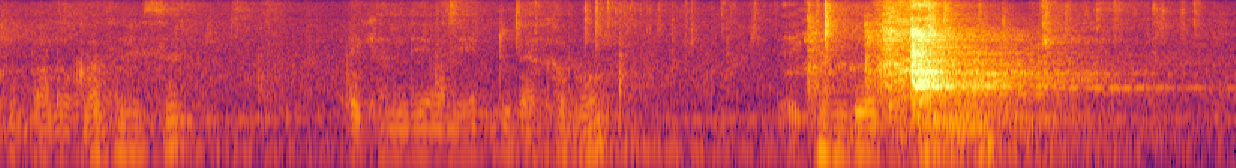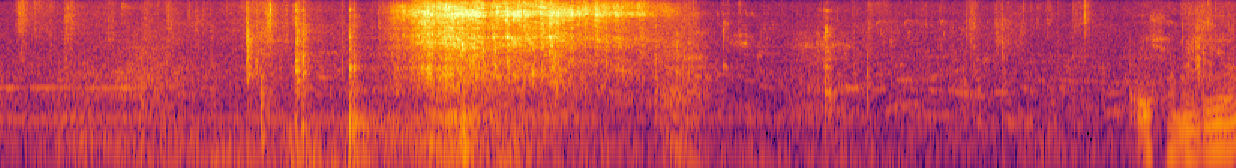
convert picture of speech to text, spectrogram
খুব ভালো কাজ হয়েছে। এখান দিয়ে আমি একটু দেখাবো। এখান দিয়ে এখান দিয়েও।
